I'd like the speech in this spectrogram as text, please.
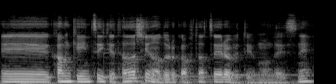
えー関係について正しいのはどれか2つ選ぶという問題ですね。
